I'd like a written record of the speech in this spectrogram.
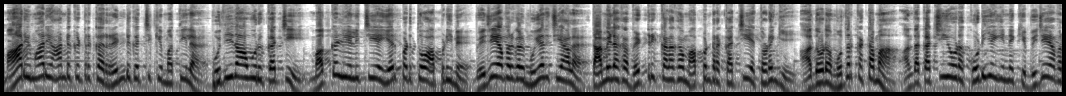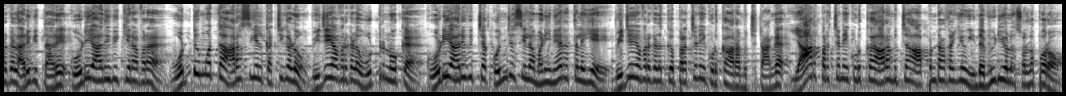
மாறி மாறி ஆண்டுகிட்டு இருக்க ரெண்டு கட்சிக்கு மத்தியில புதிதா ஒரு கட்சி மக்கள் எழுச்சியை ஏற்படுத்தும் அப்படின்னு விஜய் அவர்கள் முயற்சியால தமிழக வெற்றி கழகம் அப்படின்ற கட்சியை தொடங்கி அதோட முதற்கட்டமா அந்த கட்சியோட கொடியை இன்னைக்கு விஜய் அவர்கள் அறிவித்தாரு. கொடி அறிவிக்கிறவரை ஒட்டுமொத்த அரசியல் கட்சிகளும் விஜய் அவர்களை உற்று நோக்க கொடி அறிவிச்ச கொஞ்ச சில மணி நேரத்திலேயே விஜய் அவர்களுக்கு பிரச்சனை கொடுக்க ஆரம்பிச்சுட்டாங்க. யார் பிரச்சனை கொடுக்க ஆரம்பிச்சா அப்படின்றதையும் இந்த வீடியோல சொல்ல போறோம்.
